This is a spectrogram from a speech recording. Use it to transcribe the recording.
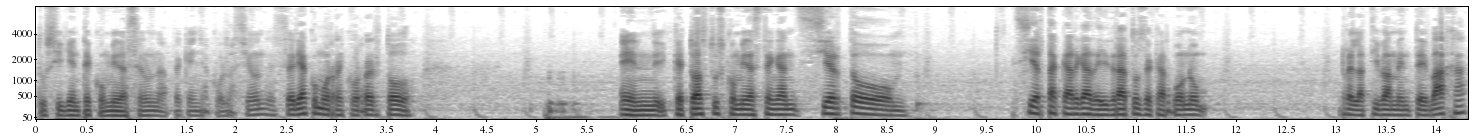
tu siguiente comida será una pequeña colación. Sería como recorrer todo. En que todas tus comidas tengan cierto, cierta carga de hidratos de carbono relativamente baja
